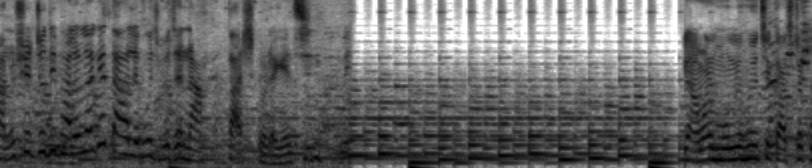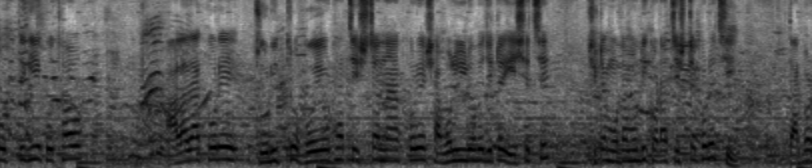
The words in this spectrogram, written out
মানুষের যদি ভালো লাগে, তাহলে বুঝব যে না পাশ করে গেছি। আমার মনে হয়েছে কাজটা করতে গিয়ে কোথাও আলাদা করে চরিত্র হয়ে ওঠার চেষ্টা না করে সাবলীলভাবে যেটা এসেছে, সেটা মোটামুটি করার চেষ্টা করেছি। তারপর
